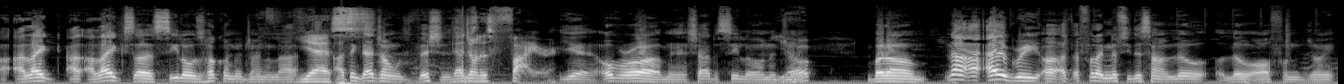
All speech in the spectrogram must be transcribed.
I, I like I, I like uh, CeeLo's hook on the joint a lot. Yes. I think that joint was vicious. That joint is fire. Yeah, overall, man, shout out to CeeLo on the Yup. joint. But um, no, I, I agree. Uh, I, I feel like Nipsey did sound a little a little off on the joint.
